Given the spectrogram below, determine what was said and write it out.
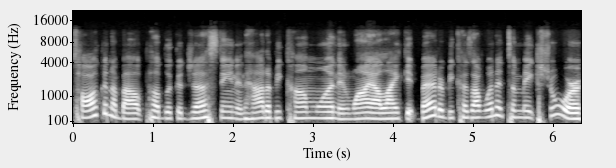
talking about public adjusting and how to become one and why I like it better because I wanted to make sure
